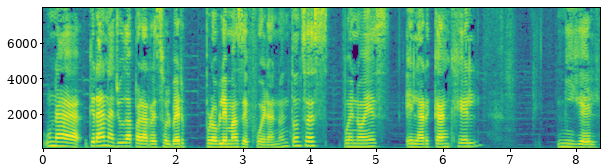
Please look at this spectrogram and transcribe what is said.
una gran ayuda para resolver problemas de fuera no entonces bueno es el arcángel Miguel.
